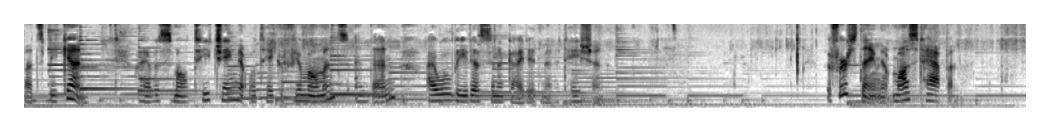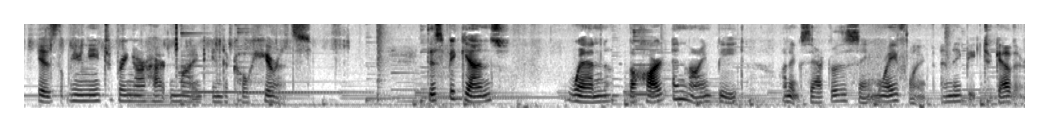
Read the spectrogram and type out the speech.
Let's begin. I have a small teaching that will take a few moments and then I will lead us in a guided meditation. The first thing that must happen is that we need to bring our heart and mind into coherence. This begins when the heart and mind beat on exactly the same wavelength and they beat together.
